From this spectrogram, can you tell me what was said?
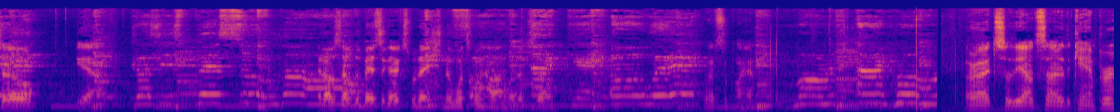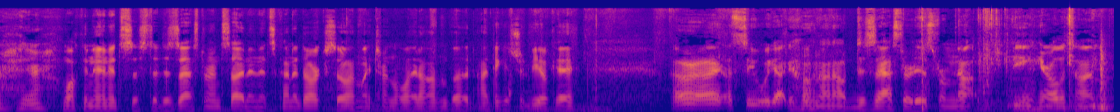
So yeah. It also have the basic explanation of what's going on with it. So that's the plan. Alright, so the outside of the camper here, walking in, it's just a disaster inside and it's kind of dark, so I might turn the light on, but I think it should be okay. Alright, let's see what we got going on, how disaster it is from not being here all the time.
